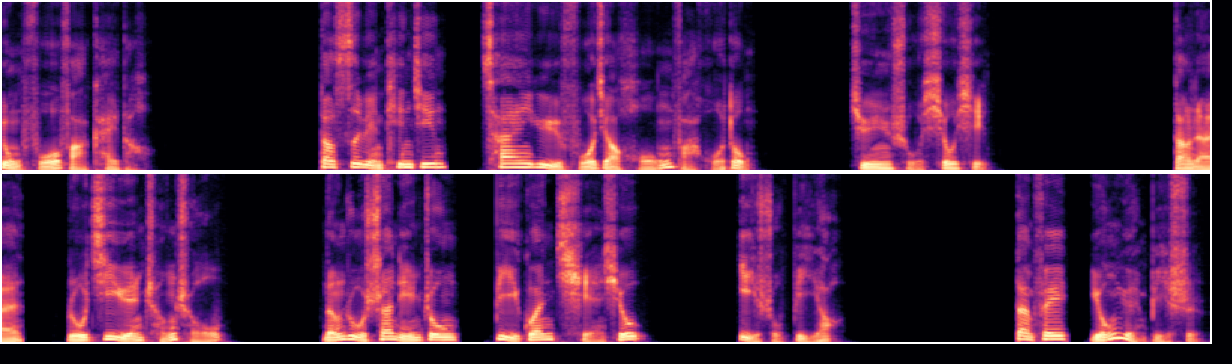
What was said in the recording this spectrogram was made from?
用佛法开导；到寺院听经，参与佛教弘法活动。均属修行。当然，如机缘成熟，能入山林中闭关潜修，亦属必要。但非永远必是。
